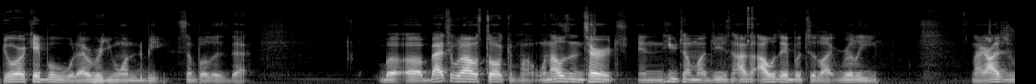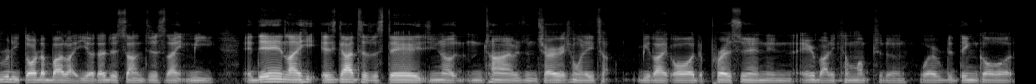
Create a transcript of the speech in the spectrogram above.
You are capable of whatever you wanted to be. Simple as that. But uh, back to what I was talking about. When I was in church and he was talking about Jesus, I, I was able to like really, like I just really thought about like, yo, that just sounds just like me. And then like he, it's got to the stage, you know, times in church when they talk, be like all depression and everybody come up to the whatever the thing called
